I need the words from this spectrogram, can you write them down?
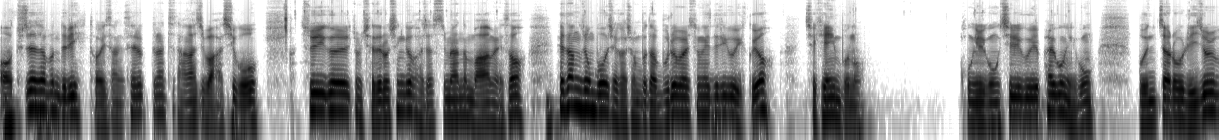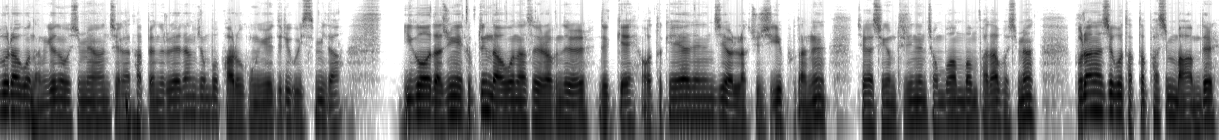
어, 투자자분들이 더 이상 세력들한테 당하지 마시고 수익을 좀 제대로 챙겨 가셨으면 하는 마음에서 해당 정보 제가 전부 다 무료 발송해 드리고 있고요. 제 개인 번호 010-7191-8020 문자로 리졸브라고 남겨놓으시면 제가 답변으로 해당 정보 바로 공유해드리고 있습니다. 이거 나중에 급등 나오고 나서 여러분들 늦게 어떻게 해야 되는지 연락 주시기보다는 제가 지금 드리는 정보 한번 받아보시면 불안하시고 답답하신 마음들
